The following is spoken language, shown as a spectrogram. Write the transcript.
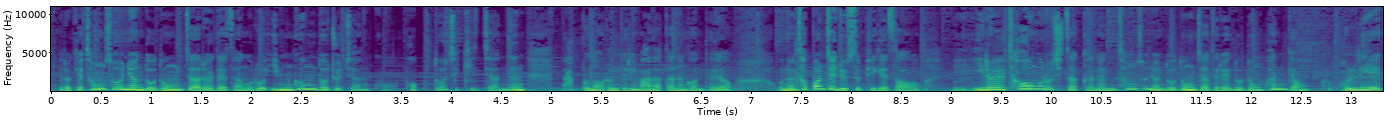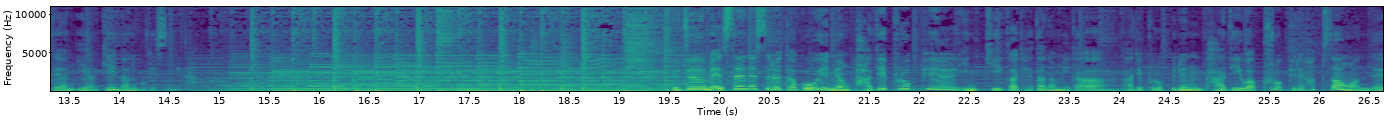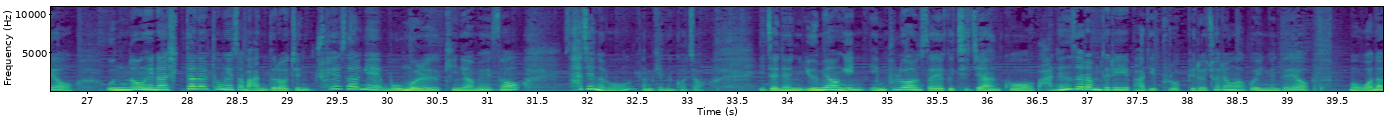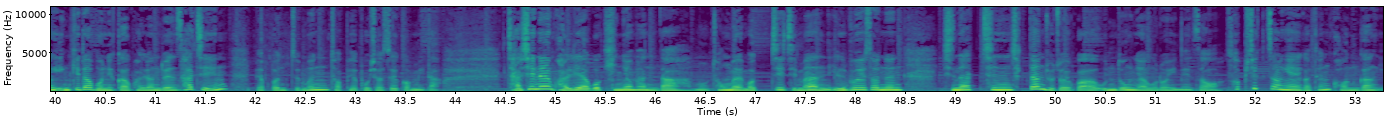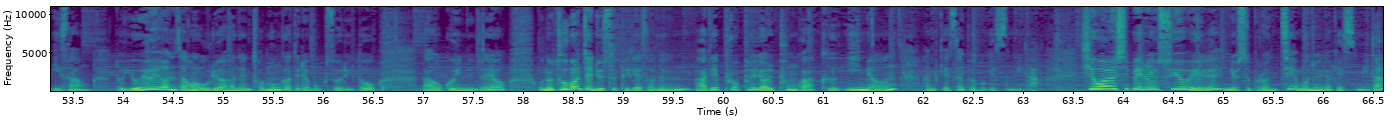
이렇게 청소년 노동자를 대상으로 임금도 주지 않고 법도 지키지 않는 나쁜 어른들이 많았다는 건데요. 오늘 첫 번째 뉴스픽에서 일을 처음으로 시작하는 청소년 노동자들의 노동 환경, 그 권리에 대한 이야기 나눠보겠습니다. 요즘 SNS를 타고 일명 바디 프로필 인기가 대단합니다. 바디 프로필은 바디와 프로필의 합성어인데요. 운동이나 식단을 통해서 만들어진 최상의 몸을 기념해서 사진으로 남기는 거죠. 이제는 유명인, 인플루언서에 그치지 않고 많은 사람들이 바디 프로필을 촬영하고 있는데요. 뭐 워낙 인기다 보니까 관련된 사진 몇 번쯤은 접해 보셨을 겁니다. 자신을 관리하고 기념한다. 뭐 정말 멋지지만 일부에서는 지나친 식단 조절과 운동량으로 인해서 섭식장애 같은 건강 이상, 또 요요 현상을 우려하는 전문가들의 목소리도 나오고 있는데요. 오늘 두 번째 뉴스픽에서는 바디 프로필 열풍과 그 이면 함께 살펴보겠습니다. 10월 11일 수요일 뉴스 브런치 문을 열겠습니다.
